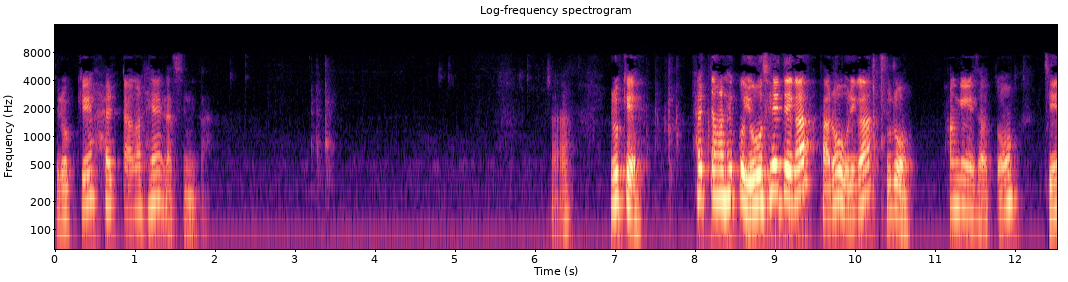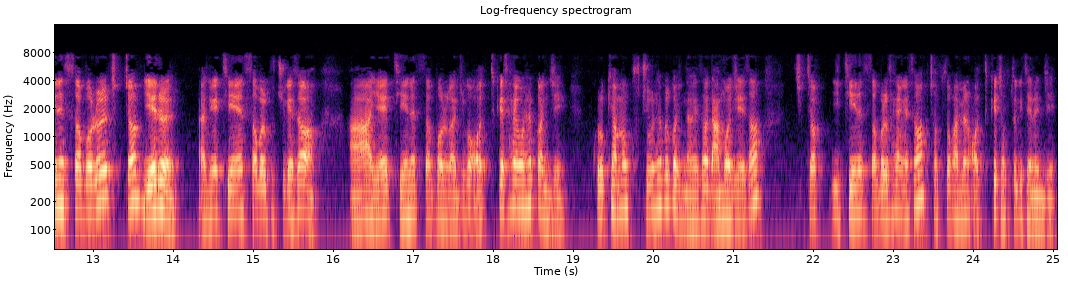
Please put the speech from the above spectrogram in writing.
이렇게 할당을 해 놨습니다. 자, 이렇게 할당을 했고, 요 세대가 바로 우리가 주로 환경에서 또 DNS 서버를 직접 얘를 나중에 DNS 서버를 구축해서 아, 얘 DNS 서버를 가지고 어떻게 사용을 할 건지 그렇게 한번 구축을 해볼 것입니다. 그래서 나머지에서 직접 이 DNS 서버를 사용해서 접속하면 어떻게 접속이 되는지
